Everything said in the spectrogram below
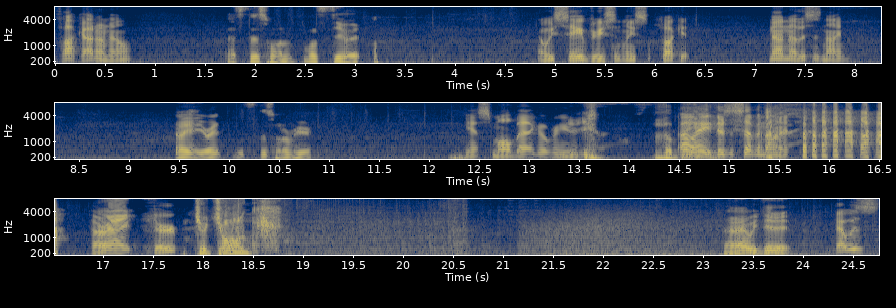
Fuck, I don't know. That's this one. Let's do it. And we saved recently, so fuck it. No, no, this is nine. Oh yeah, you're right. It's this one over here. Yeah, small bag over here. the baby. Oh, hey, there's a seven on it. All right. Derp. Cha-chunk! All right, we did it. That was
